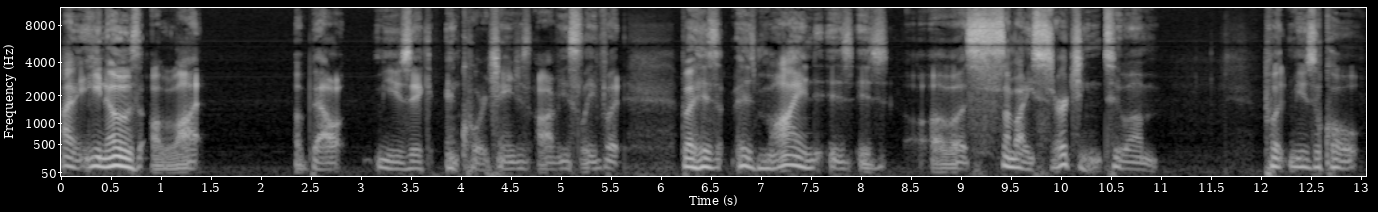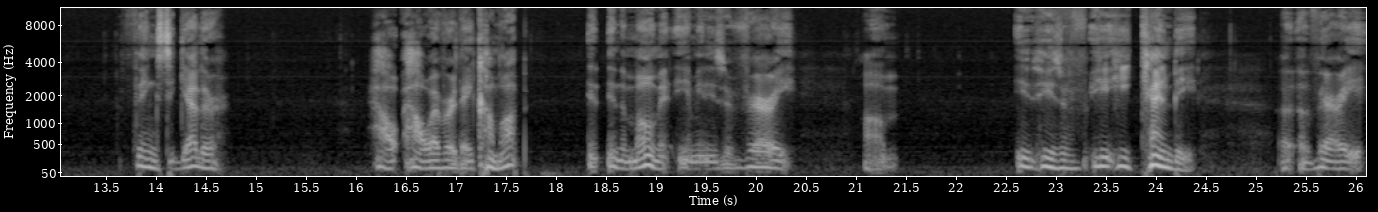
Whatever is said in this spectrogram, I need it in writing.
I mean, he knows a lot about music and chord changes, obviously, but but his his mind is is of a, somebody searching to um put musical things together. How however they come up in, in the moment. I mean, he's a very um, he, he's a, he, he can be a, a very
